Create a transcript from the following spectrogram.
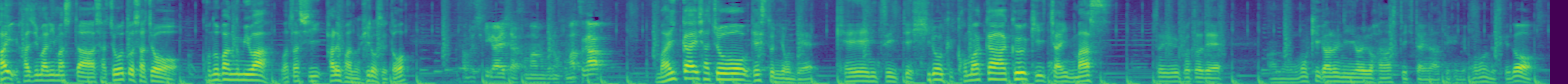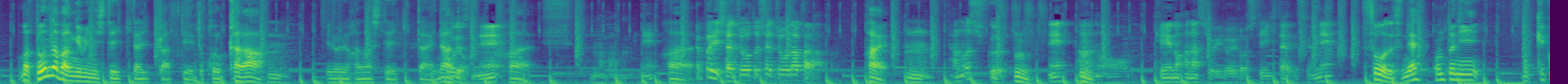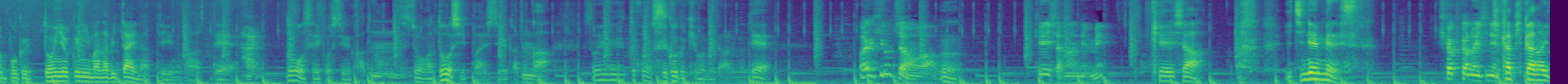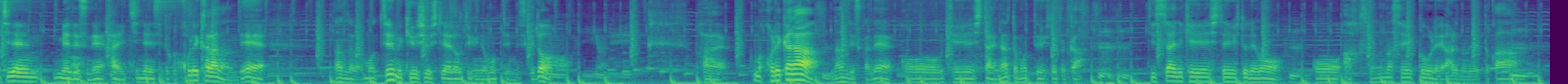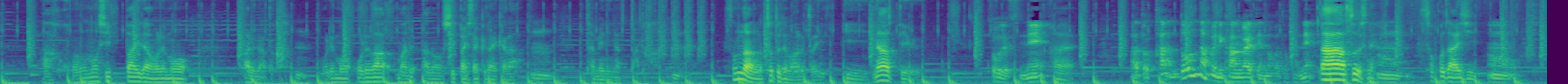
はい始まりました。社長と社長。この番組は私ハルファの広瀬と株式会社コマムグの小松が毎回社長をゲストに呼んで経営について広く細かく聞いちゃいます。ということであのもう気軽にいろいろ話していきたいなというふうに思うんですけど、まあ、どんな番組にしていきたいかっていうところからうん。いろいろ話していきたいなと。そうですね。はこんな番組ね。い。はやっぱり社長と社長だからいはい。うん。楽しくうん。ねあうん。の、経営の話をいろいろしていきたいですよね。そうですね。本当に結構僕貪欲に学びたいなっていうのがあってはい。どう成功してるかとかうん。社長がどう失敗してるかとか、そういうところすごく興味があるので、あれひろちゃんはうん、経営者何年目？経営者 1年目ですピカピカの1年ピカピカの1年目ですね。はい1年生とかこれからなんでなんだろうもう全部吸収してやろうというふうに思ってるんですけど、あいいよね。はい。まあ、これから何ですかねこう経営したいなと思ってる人とかうん実際に経営している人でもうん。うんこうあそんな成功例あるのねとか、うん。あこの失敗談俺もあるなとかうん。俺も俺は、まね、あの失敗したくないからうん。ためになったとか。うんそんなんがちょっとでもあるといいいいなっていう。そうですね。はい。あとかんどんな風に考えてるのかとかね。ああそうですね。うん。そこ大事。うん、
